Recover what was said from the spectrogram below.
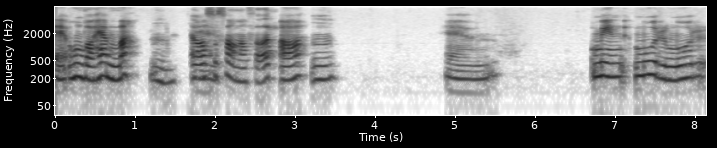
Eh, hon var hemma. Mm. Ja, så sa man förr. Ja. Mm. Eh, och min mormor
